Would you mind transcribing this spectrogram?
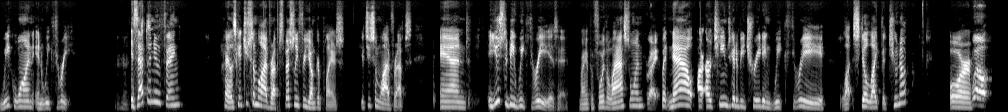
week one and week 3 Mhm. Is that the new thing? Okay, let's get you some live reps, especially for younger players. Get you some live reps, and it used to be week three, is it right before the last one? Right. But now our, our team's going to be treating week three li- still like the tune-up, or Well,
